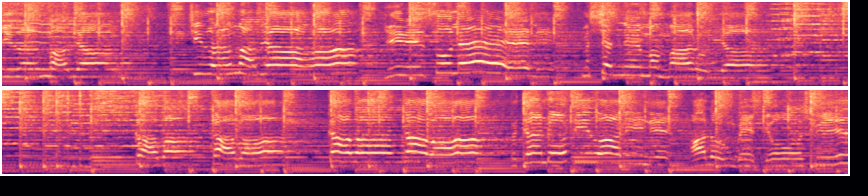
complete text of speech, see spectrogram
ကြည်စမ်းမဗျာကြည်စမ်းမဗျာ လုံးပဲပျော်ရွှင်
